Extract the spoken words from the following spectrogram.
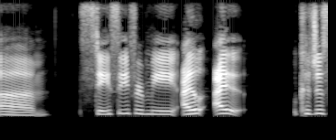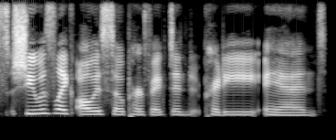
um Stacey for me, I I could just she was like always so perfect and pretty and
